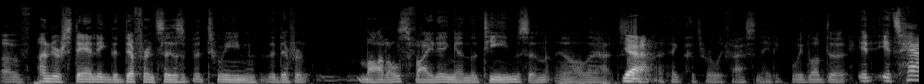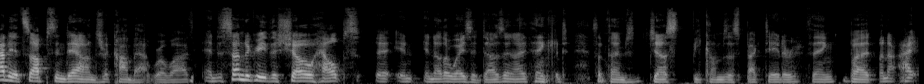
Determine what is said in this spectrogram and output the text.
of understanding the differences between the different models fighting and the teams and, and all that. So yeah. I think that's really fascinating. We'd love to. It, it's had its ups and downs for combat robots. And to some degree, the show helps. Uh, in, in other ways, it doesn't. I think it sometimes just becomes a spectator thing. But I,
